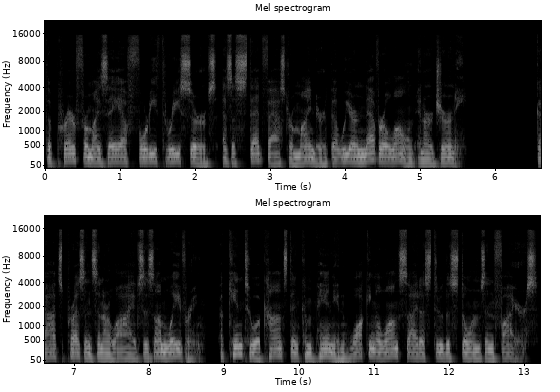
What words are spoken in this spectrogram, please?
the prayer from Isaiah 43 serves as a steadfast reminder that we are never alone in our journey. God's presence in our lives is unwavering, akin to a constant companion walking alongside us through the storms and fires.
